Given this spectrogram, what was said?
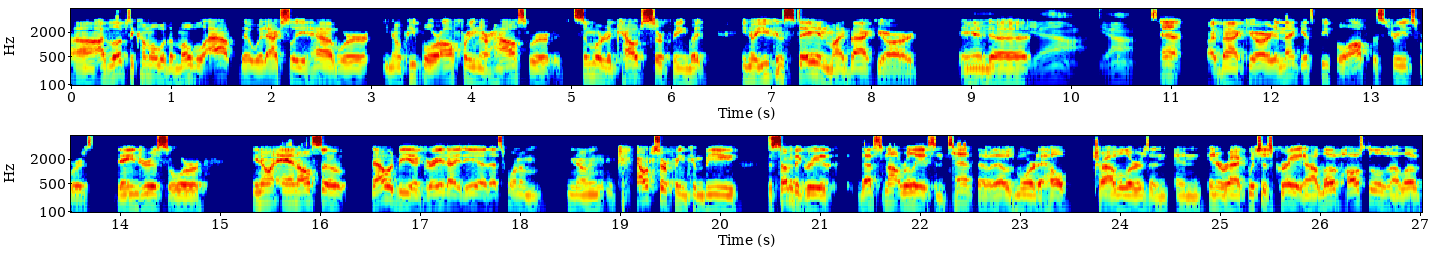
uh, I'd love to come up with a mobile app that would actually have where you know people are offering their house where similar to couch surfing, but you know you can stay in my backyard and uh, yeah, yeah, tent my backyard, and that gets people off the streets where it's dangerous or you know, and also that would be a great idea. That's one of you know, couch surfing can be to some degree. That's not really its intent though. That was more to help travelers and and interact, which is great. And I love hostels and I love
